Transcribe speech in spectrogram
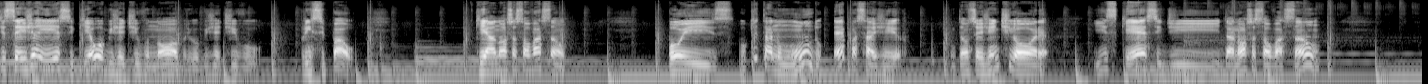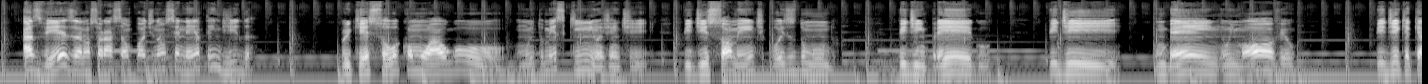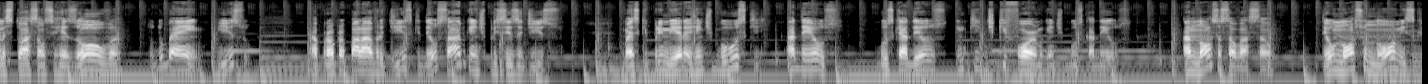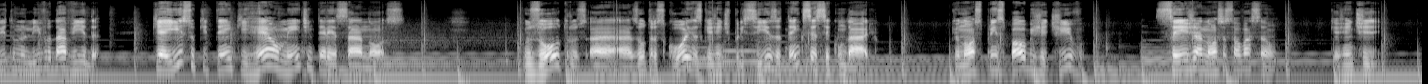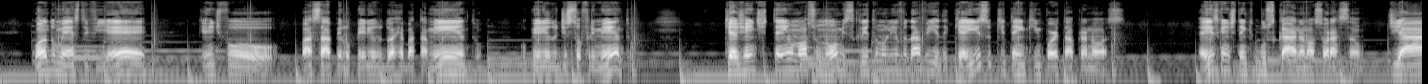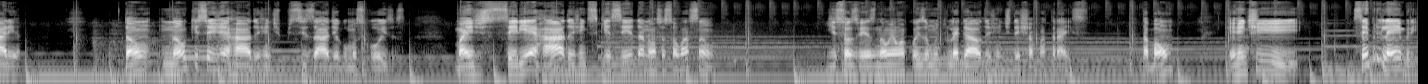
que seja esse, que é o objetivo nobre, o objetivo principal, que é a nossa salvação. Pois o que está no mundo é passageiro. Então, se a gente ora e esquece de, da nossa salvação, às vezes a nossa oração pode não ser nem atendida, porque soa como algo muito mesquinho a gente pedir somente coisas do mundo, pedir emprego, pedir um bem, um imóvel, pedir que aquela situação se resolva, tudo bem. Isso a própria palavra diz que Deus sabe que a gente precisa disso, mas que primeiro a gente busque a Deus. Busque a Deus em que, de que forma que a gente busca a Deus? A nossa salvação. Ter o nosso nome escrito no livro da vida. Que é isso que tem que realmente interessar a nós. Os outros, as outras coisas que a gente precisa tem que ser secundário. Que o nosso principal objetivo seja a nossa salvação. Que a gente, quando o mestre vier, que a gente for passar pelo período do arrebatamento, o período de sofrimento, que a gente tenha o nosso nome escrito no livro da vida, que é isso que tem que importar para nós. É isso que a gente tem que buscar na nossa oração diária. Então, não que seja errado a gente precisar de algumas coisas, mas seria errado a gente esquecer da nossa salvação. Isso às vezes não é uma coisa muito legal da gente deixar para trás. Tá bom? Que a gente sempre lembre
